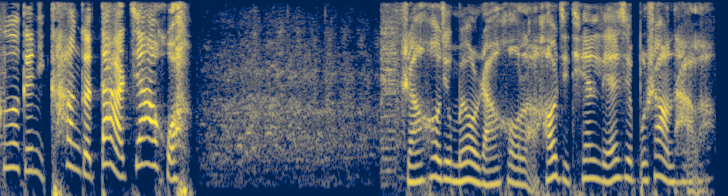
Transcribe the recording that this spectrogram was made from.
哥给你看个大家伙。然后就没有然后了，好几天联系不上他了。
